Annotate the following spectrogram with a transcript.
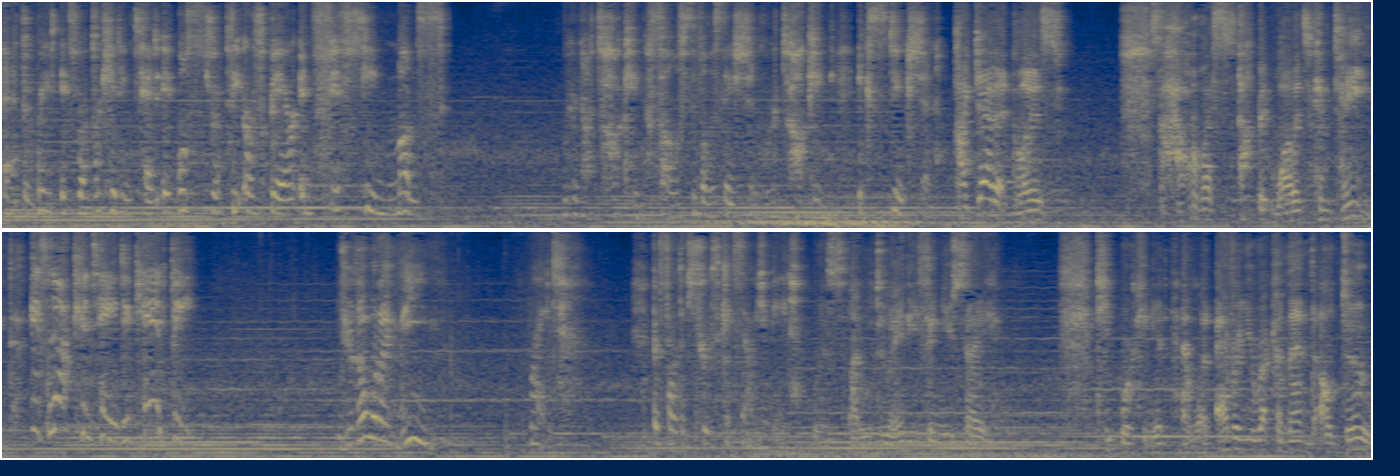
And at the rate it's replicating, Ted, it will strip the Earth bare in 15 months. We're not talking fall of civilization. We're talking extinction. I get it, Liz. So how do I stop it while it's contained? It's not contained. It can't be. You know what I mean? Right. Before the truth gets out, you mean? Liz, I will do anything you say. Keep working it, and whatever you recommend, I'll do.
